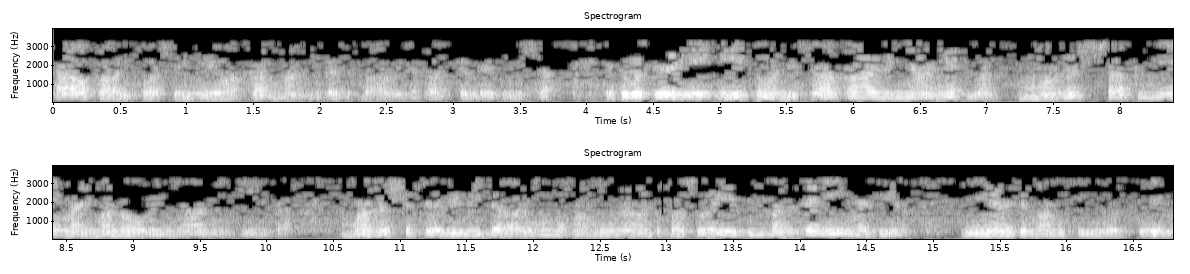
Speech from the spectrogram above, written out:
තාවකාලික වශයෙන් ඒවා කර්මන්‍යක භාවයට පත් කරලා තියෙන නිසා එතකොට ඒ හේතුව නිසා කාය විඥානය ඇතිවනවා. මනසක් මේමයි මනෝ විඥානය කියන එක. මනසට විවිධ අරමුණු හමු වුණාට පසු ඒ පිළිබඳ දැනීම තියෙනවා. මේකට මම කියවොත් එහෙම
